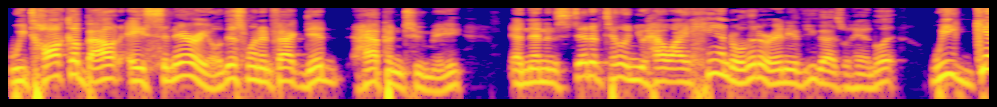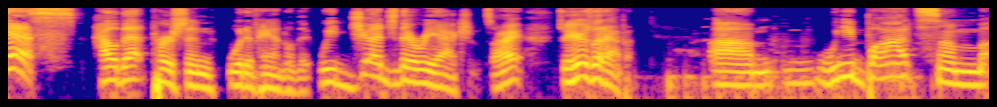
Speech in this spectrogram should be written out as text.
we talk about a scenario. This one, in fact, did happen to me. And then instead of telling you how I handled it or any of you guys would handle it, we guess how that person would have handled it. We judge their reactions. All right. So, here's what happened um, we bought some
